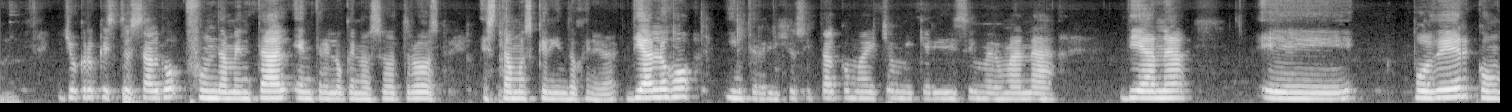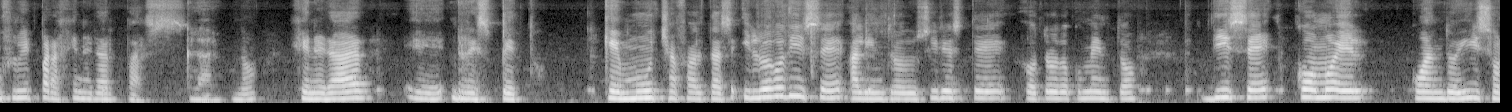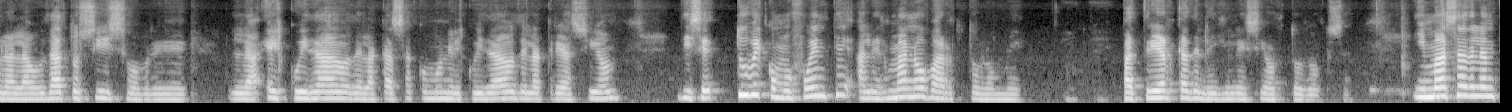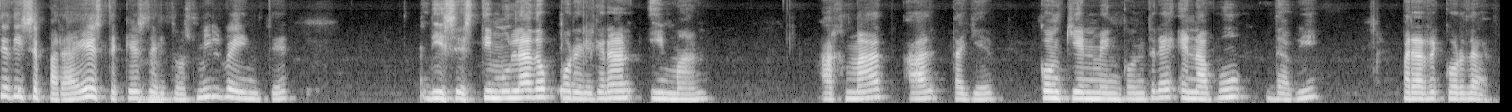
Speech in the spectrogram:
Yo creo que esto es algo fundamental entre lo que nosotros estamos queriendo generar. Diálogo interreligioso y tal como ha hecho mi queridísima hermana Diana, eh, poder confluir para generar paz. Claro. ¿no? Generar eh, respeto, que mucha falta hace. Y luego dice, al introducir este otro documento, dice cómo él, cuando hizo la Laudato Si sobre el cuidado de la casa común, el cuidado de la creación, dice, tuve como fuente al hermano Bartolomé, patriarca de la Iglesia Ortodoxa. Y más adelante dice, para este, que es del 2020, dice, estimulado por el gran imán Ahmad al-Tayeb, con quien me encontré en Abu Dhabi, para recordar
